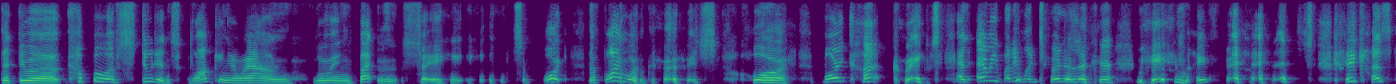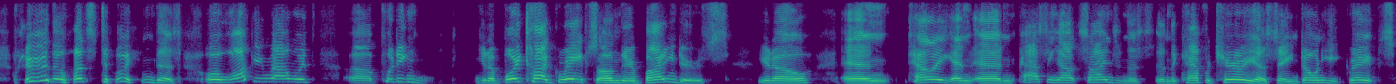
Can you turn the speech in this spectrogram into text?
that there were a couple of students walking around wearing buttons saying support the farm workers or boycott grapes. And everybody would turn and look at me and my friends because we were the ones doing this or walking around with uh, putting you know boycott grapes on their binders you know and telling and and passing out signs in this in the cafeteria saying don't eat grapes.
